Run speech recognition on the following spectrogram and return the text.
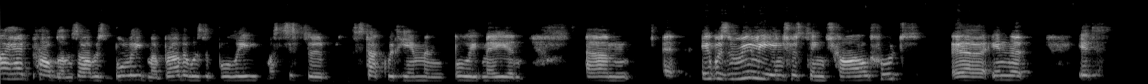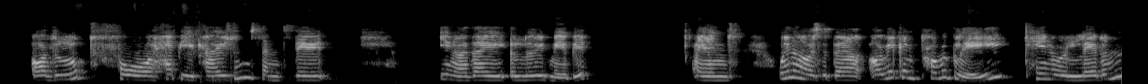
i had problems. I was bullied. My brother was a bully. My sister stuck with him and bullied me. And um, it was a really interesting childhood uh, in that it's I've looked for happy occasions and they you know they elude me a bit. And when I was about, I reckon probably ten or eleven,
